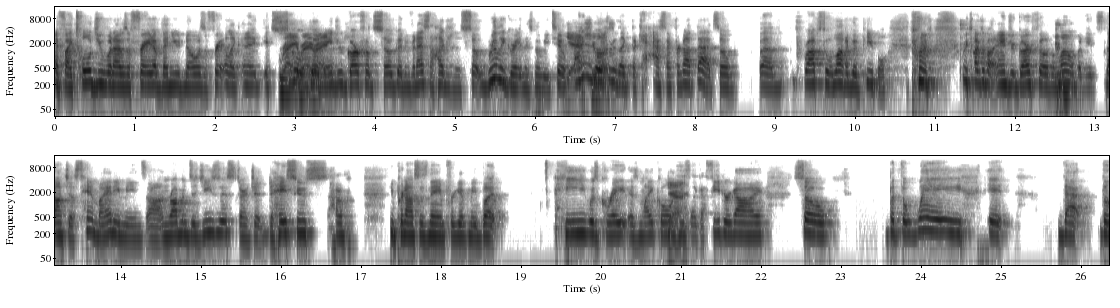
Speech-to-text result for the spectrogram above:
if I told you what I was afraid of, then you'd know I was afraid. Like, and it, it's so Right, right, good. right. Andrew Garfield's so good, and Vanessa Hudgens is so really great in this movie too. Yeah, I didn't go was. through like the cast. I forgot that. So uh, props to a lot of good people. We talked about Andrew Garfield alone, but it's not just him by any means. Uh, and Robin DeJesus or Je- DeJesus, how you pronounce his name, forgive me, but he was great as Michael. Yeah. He's like a theater guy. So, but the way it that the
